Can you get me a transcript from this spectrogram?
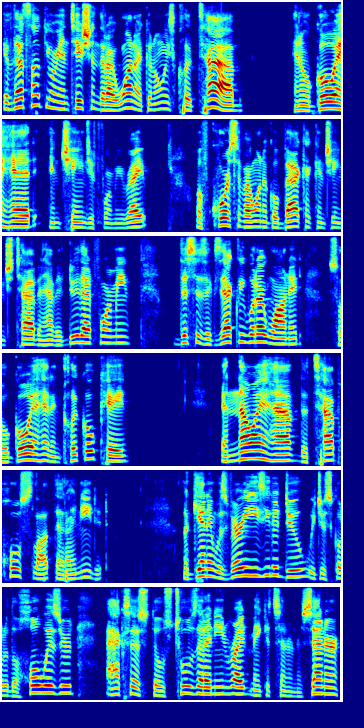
if that's not the orientation that I want, I can always click tab and it'll go ahead and change it for me, right? Of course, if I want to go back, I can change tab and have it do that for me. This is exactly what I wanted. So I'll go ahead and click OK. And now I have the tab hole slot that I needed. Again, it was very easy to do. We just go to the hole wizard access those tools that I need right, make it center to center.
